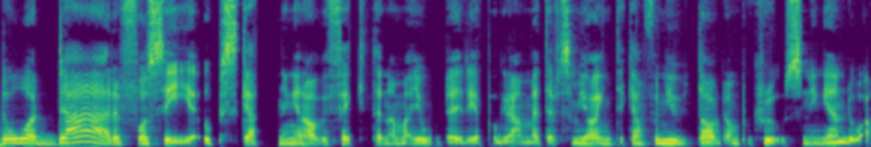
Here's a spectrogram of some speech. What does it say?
då där får se uppskattningen av effekterna man gjorde i det programmet eftersom jag inte kan få njuta av dem på cruisningen då eh,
